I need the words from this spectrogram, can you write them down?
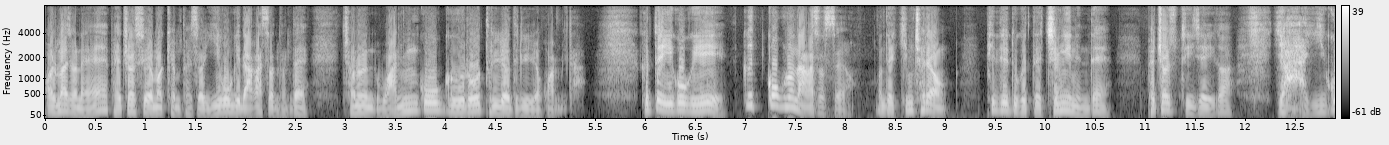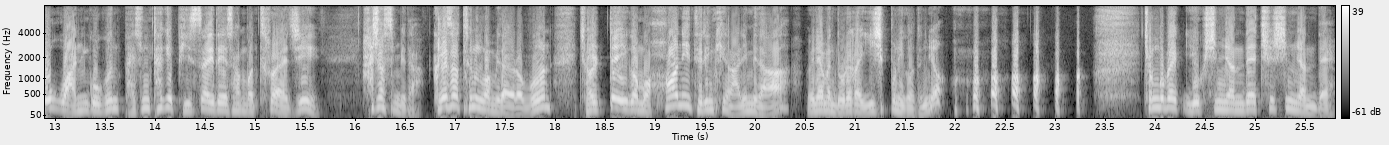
얼마 전에 배철수 음악 캠프에서 이 곡이 나갔었는데 저는 완곡으로 들려드리려고 합니다. 그때 이 곡이 끝곡으로 나갔었어요. 근데 김철영 PD도 그때 증인인데 배철수 DJ가 야, 이 곡 완곡은 배순탁의 B side에서 한번 틀어야지 하셨습니다. 그래서 트는 겁니다, 여러분. 절대 이거 뭐 honey drinking 아닙니다. 왜냐면 노래가 20분이거든요. 1960년대, 70년대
